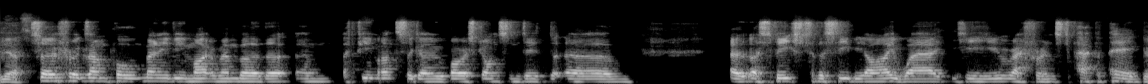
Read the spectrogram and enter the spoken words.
Yes. So, for example, many of you might remember that um, a few months ago, Boris Johnson did um, a, a, speech to the CBI where he referenced Peppa Pig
